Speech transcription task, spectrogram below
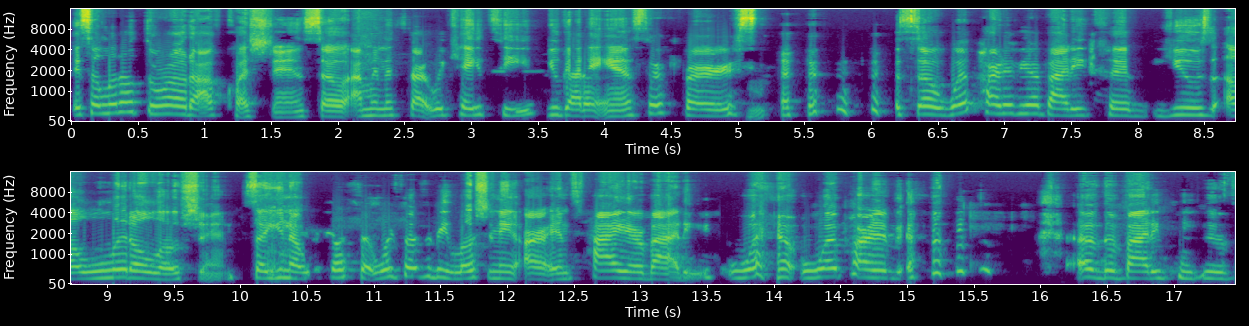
it's a little throwed off question. So I'm gonna start with KT. You gotta answer first. Mm-hmm. so what part of your body could use a little lotion? So you know we're supposed to, we're supposed to be lotioning our entire body. What what part of of the body can use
